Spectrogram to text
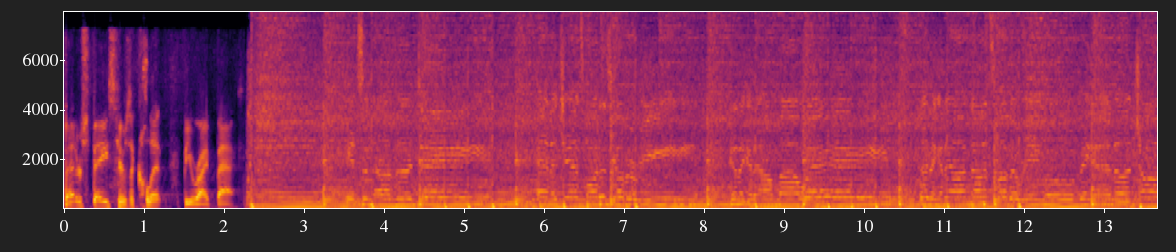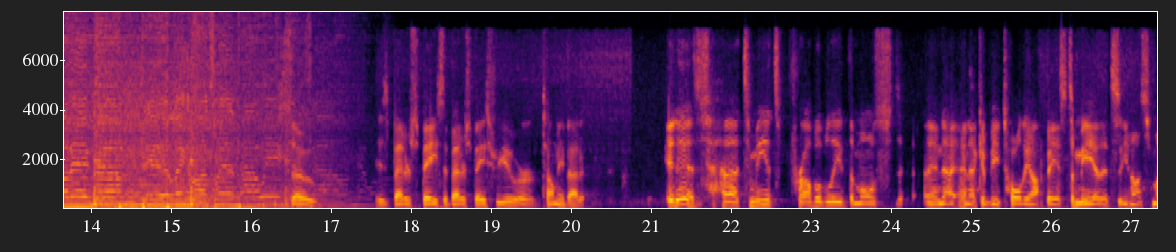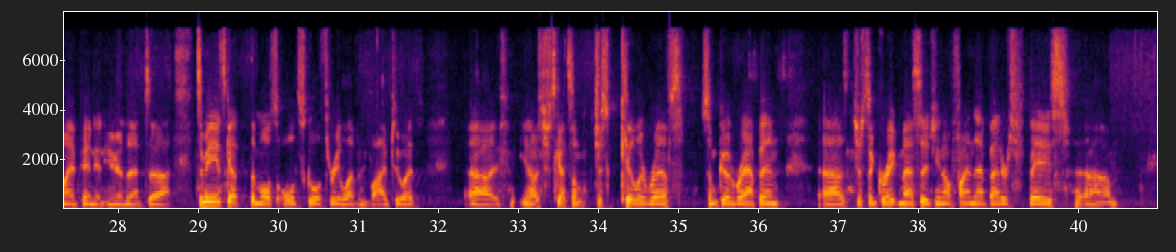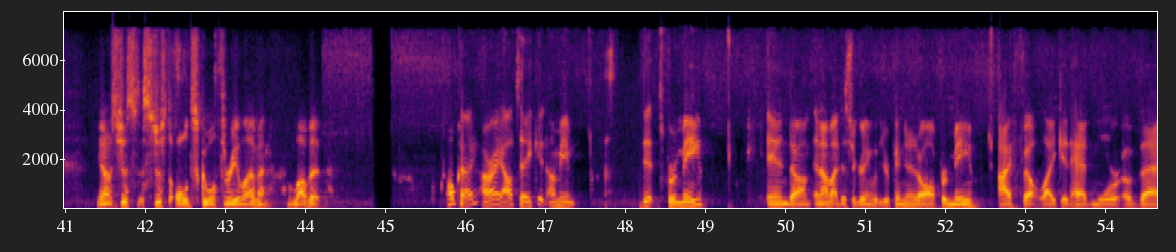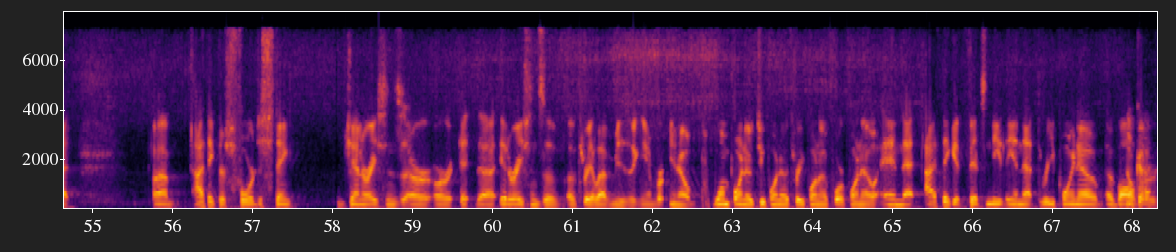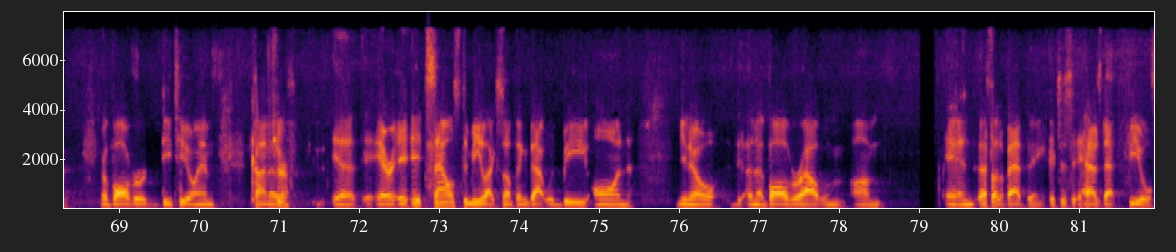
Better space. Here's a clip. Be right back. It's another day and a chance for discovery. Gonna get out my way. It down, not smothering. Moving in uncharted ground. Filling hearts with how we. So, is better space a better space for you, or tell me about it? It is. Uh, to me, it's probably the most, and I, and I could be totally off base. To me, it's you know, it's my opinion here that uh, to me, it's got the most old school 311 vibe to it. Uh, you know, it's just got some just killer riffs, some good rapping, uh, just a great message. You know, find that better space. Um, you know, it's just it's just old school 311. Love it. Okay, all right, I'll take it. I mean, for me, and um, and I'm not disagreeing with your opinion at all. For me, I felt like it had more of that. Um, I think there's four distinct generations or, or it, uh, iterations of, of 311 music. You know, you know, 1.0, 2.0, 3.0, 4.0, and that I think it fits neatly in that 3.0 evolver, Okay. evolver DTOM kind of Sure. uh, era. It, it sounds to me like something that would be on, you know, an Evolver album. Um, and that's not a bad thing. It just it has that feel.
